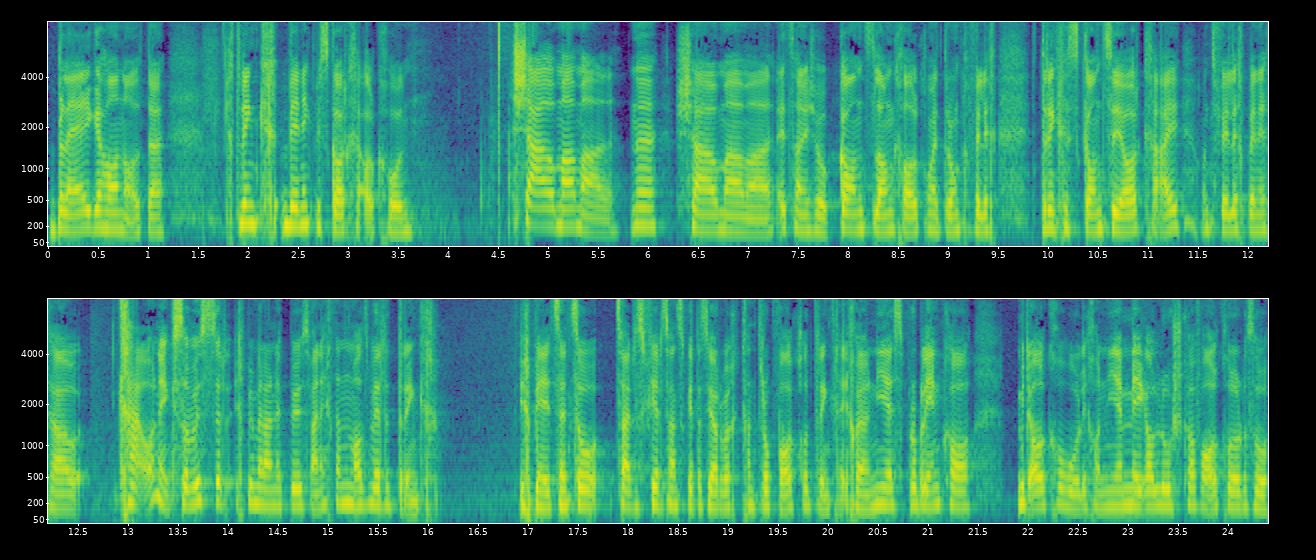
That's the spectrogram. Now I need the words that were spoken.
Bläge habe, Alter. Ich trinke wenig bis gar keinen Alkohol. Schau mal mal, ne? Schau mal mal. Jetzt habe ich schon ganz lange keinen Alkohol getrunken. Vielleicht trinke ich das ganze Jahr keinen. Und vielleicht bin ich auch, keine Ahnung, so wisst ihr, ich bin mir auch nicht böse, wenn ich dann mal wieder trinke. Ich bin jetzt nicht so 2024 wird das Jahr, wo ich keinen Tropfen Alkohol trinke. Ich habe ja nie ein Problem gehabt mit Alkohol. Ich habe nie mega Lust auf Alkohol oder so.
